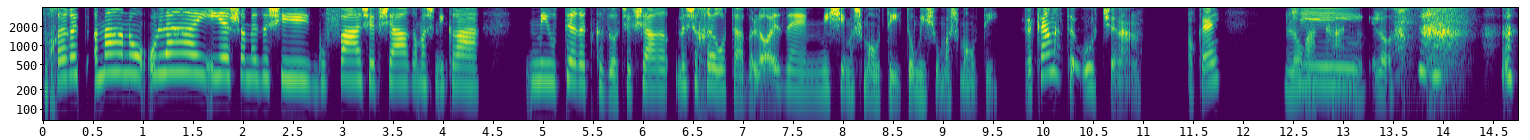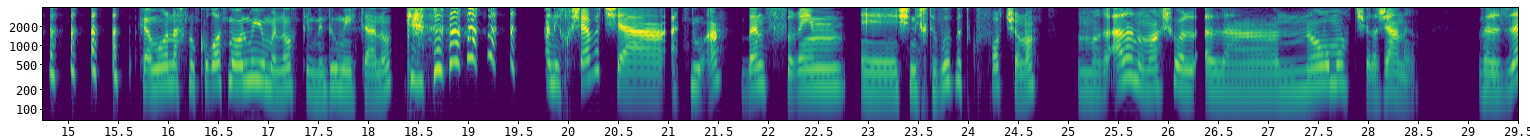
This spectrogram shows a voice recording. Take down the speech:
זוכרת? אמרנו, אולי יהיה שם איזושהי גופה שאפשר, מה שנקרא, מיותרת כזאת, שאפשר לשחרר אותה, אבל לא איזה מישהי משמעותית או מישהו משמעותי. וכאן הטעות שלנו, אוקיי? לא כי... רק כאן. לא. כאמור, אנחנו קוראות מאוד מיומנות, תלמדו מאיתנו. אני חושבת שהתנועה בין ספרים אה, שנכתבו בתקופות שונות, מראה לנו משהו על, על הנורמות של הז'אנר. ועל זה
